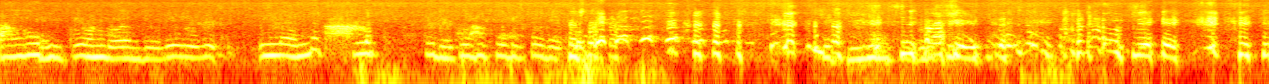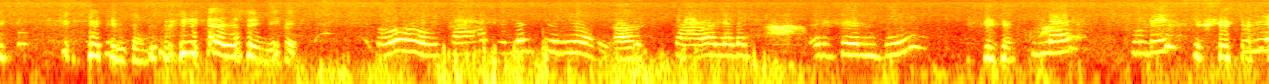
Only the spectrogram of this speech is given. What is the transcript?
அவரு கொண்டு வந்தது இல்ல இல்ல இல்ல குடி குடி குடி குடி ஓ காவல சொல்லுவாரு காவல் எடுத்து வந்து இல்ல குடி இல்ல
